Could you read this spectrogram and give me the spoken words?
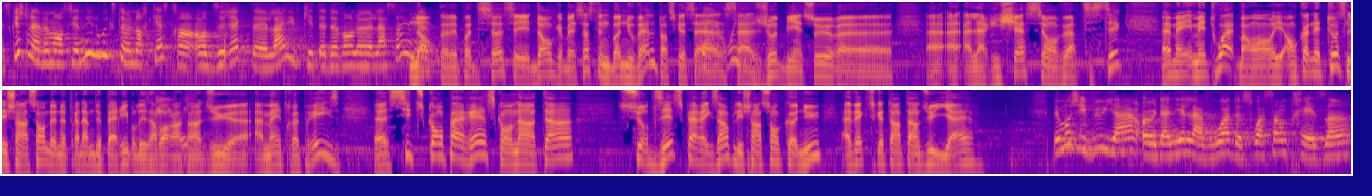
Est-ce que je te l'avais mentionné, Louis, que c'était un orchestre en, en direct, euh, live, qui était devant le, la scène? Non, tu n'avais pas dit ça. C'est donc, ben ça, c'est une bonne nouvelle parce que ça, ben oui. ça ajoute, bien sûr, euh, à, à, la richesse, si on veut, artistique. Euh, mais, mais toi, bon, on, on, connaît tous les chansons de Notre-Dame de Paris pour les avoir ben entendues oui. à maintes reprises. Euh, si tu comparais ce qu'on entend sur disque, par exemple, les chansons connues, avec ce que tu as entendu hier? Mais moi, j'ai vu hier un Daniel Lavoie de 73 ans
